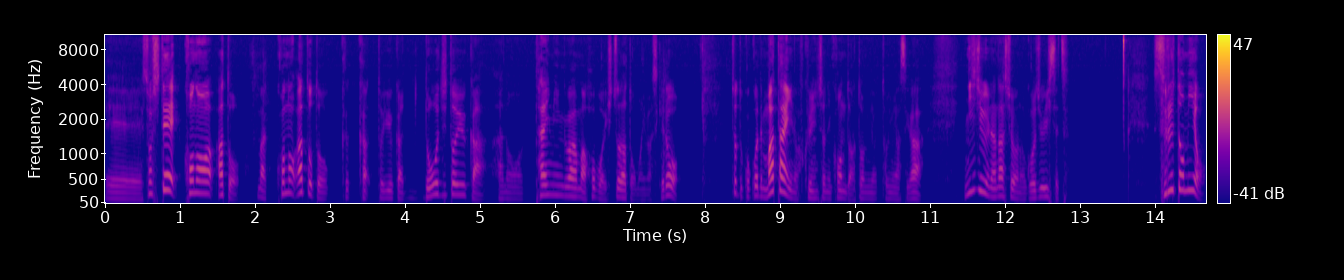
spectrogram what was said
えーそしてこの後、まあこの後とかかというか同時というかあのタイミングはまほぼ一緒だと思いますけどちょっとここでマタイの福音書に今度は飛び飛びますが27章の51節。すると見よ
